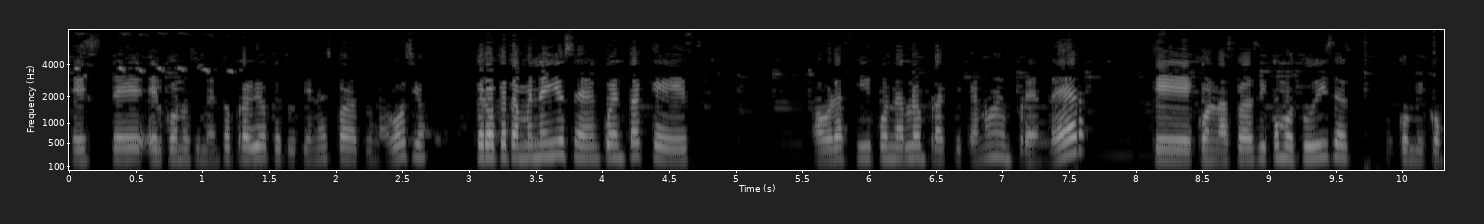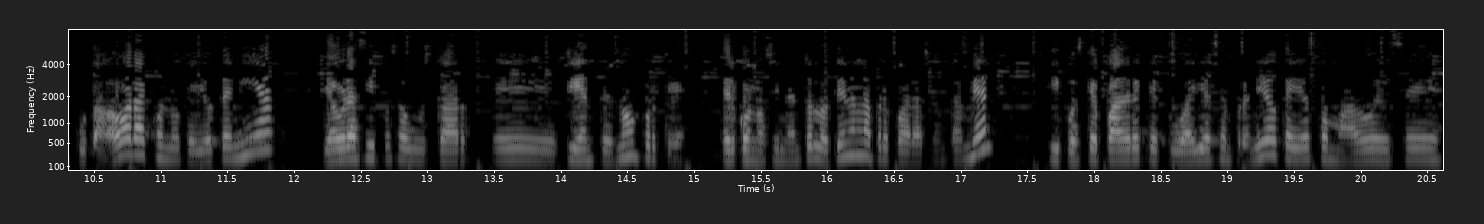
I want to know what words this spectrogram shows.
este, el conocimiento previo que tú tienes para tu negocio, pero que también ellos se den cuenta que es, ahora sí, ponerlo en práctica, ¿no? Emprender, que con las cosas así como tú dices, con mi computadora, con lo que yo tenía, y ahora sí, pues, a buscar eh, clientes, ¿no? Porque el conocimiento lo tienen, la preparación también, y pues qué padre que tú hayas emprendido, que hayas tomado ese,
